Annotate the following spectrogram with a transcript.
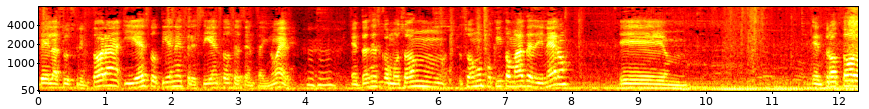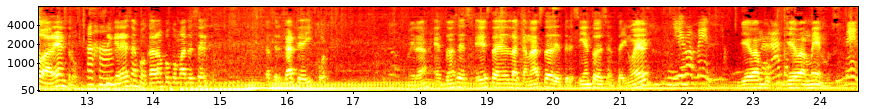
de la suscriptora y esto tiene 369. Entonces como son, son un poquito más de dinero, eh, entró todo adentro. Ajá. Si querés enfocar un poco más de cerca, acercarte ahí por... Mira, entonces esta es la canasta de 369. Lleva menos. Lleva, lleva menos. Menos.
